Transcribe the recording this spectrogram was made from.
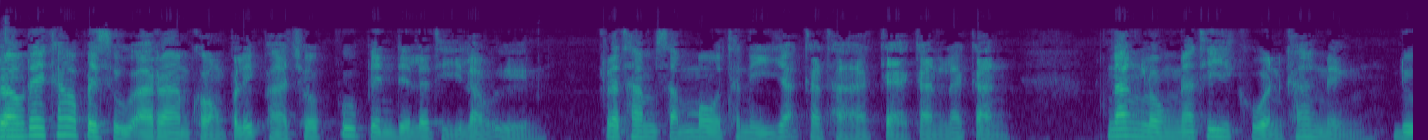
เราได้เข้าไปสู่อารามของปริพาชกผู้เป็นเดลถีเหล่าอื่น กระทำสัมโมทนียกถาแก่กันและกัน นั่งลงหน้าที่ควรข้างหนึ่ง ดู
